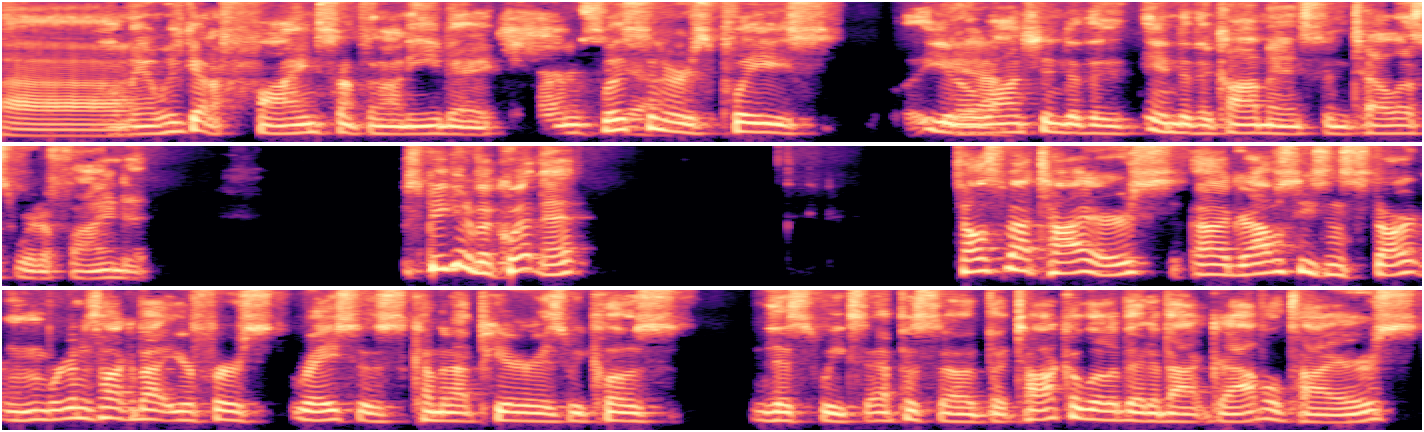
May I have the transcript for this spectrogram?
Uh, oh man, we've got to find something on eBay. Listeners, please, you know, Yeah. launch into the into the comments and tell us where to find it. Speaking of equipment, tell us about tires. Uh, gravel season's starting. We're going to talk about your first races coming up here as we close this week's episode. But talk a little bit about gravel tires.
